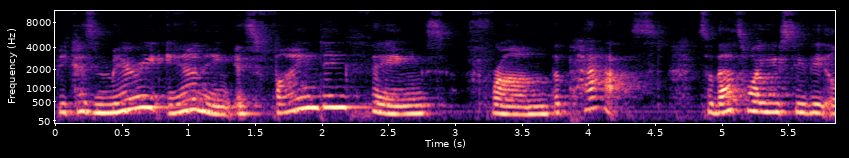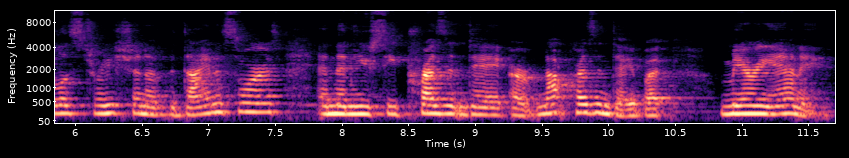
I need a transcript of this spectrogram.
because Mary Anning is finding things from the past. So that's why you see the illustration of the dinosaurs and then you see present day, or not present day, but Mary Anning.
